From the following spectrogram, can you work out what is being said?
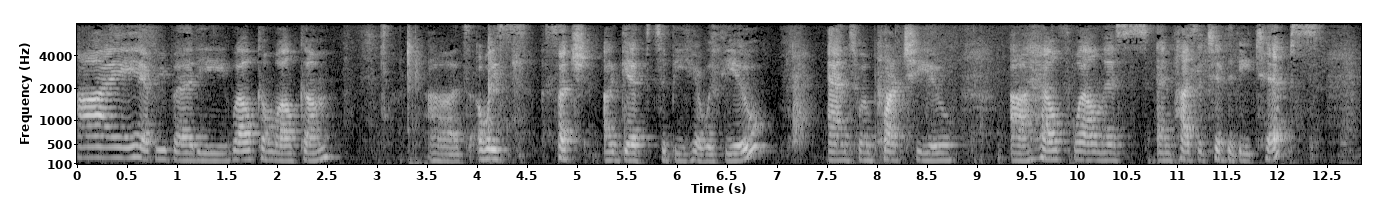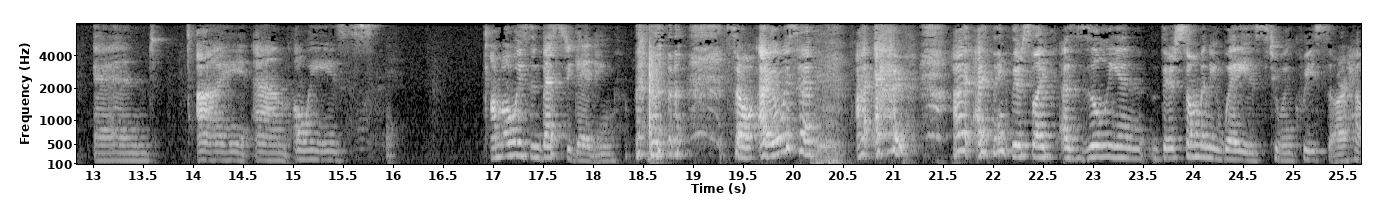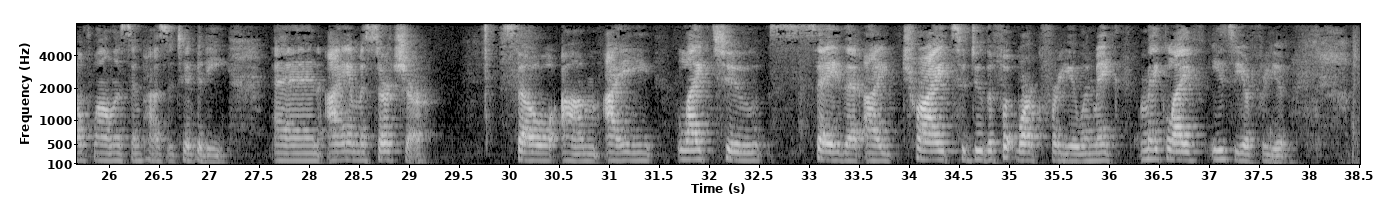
Hi, everybody. Welcome, welcome. Uh, it's always such a gift to be here with you and to impart to you uh, health, wellness, and positivity tips. And I am always, I'm always investigating. so I always have, I, I, I think there's like a zillion, there's so many ways to increase our health, wellness, and positivity. And I am a searcher. So um, I like to say that I try to do the footwork for you and make make life easier for you.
